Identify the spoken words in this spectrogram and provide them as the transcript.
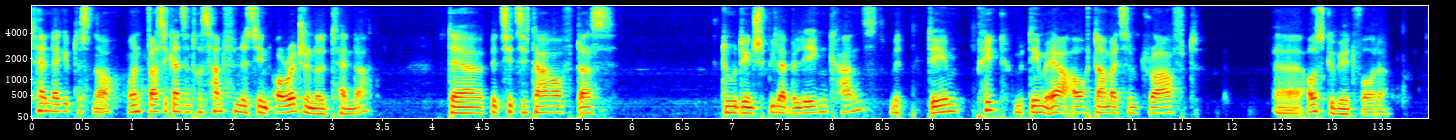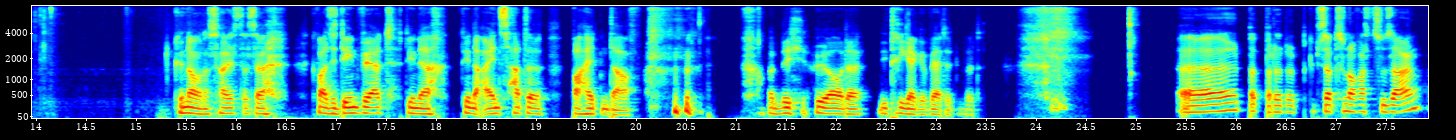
Tender gibt es noch. Und was ich ganz interessant finde, ist den Original Tender. Der bezieht sich darauf, dass du den Spieler belegen kannst mit dem Pick, mit dem er auch damals im Draft äh, ausgewählt wurde. Genau, das heißt, dass er quasi den Wert, den er, den er eins hatte, behalten darf. Und nicht höher oder niedriger gewertet wird. Äh, Gibt es dazu noch was zu sagen?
